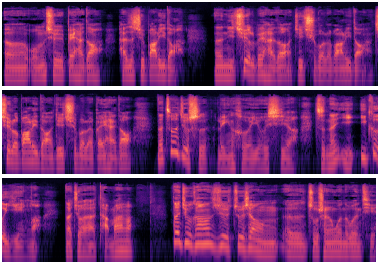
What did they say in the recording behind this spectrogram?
呃，我们去北海道还是去巴厘岛？呃，你去了北海道就去不了巴厘岛，去了巴厘岛就去不了北海道。那这就是零和游戏啊，只能赢一个赢啊，那就来谈判了。那就刚刚就就像呃主持人问的问题，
